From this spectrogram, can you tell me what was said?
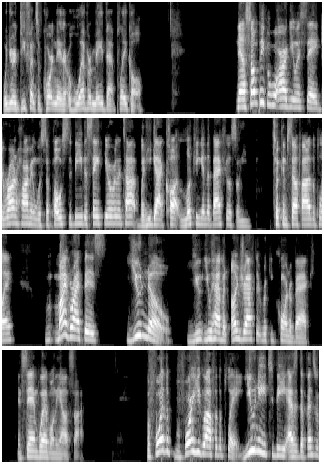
when you're a defensive coordinator or whoever made that play call? Now, some people will argue and say Duron Harmon was supposed to be the safety over the top, but he got caught looking in the backfield, so he took himself out of the play. My gripe is, you know, you you have an undrafted rookie cornerback and Sam Webb on the outside. Before the before you go out for the play, you need to be as a defensive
